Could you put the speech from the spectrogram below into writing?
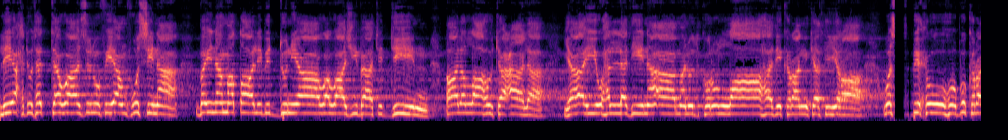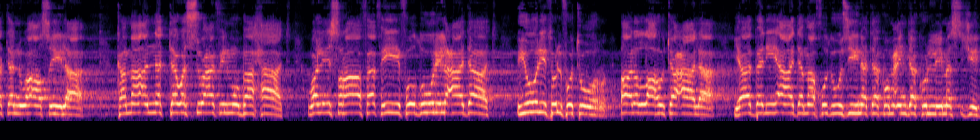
ليحدث التوازن في أنفسنا بين مطالب الدنيا وواجبات الدين. قال الله تعالى يا أيها الذين آمنوا اذكروا الله ذكرا كثيرا وسبحوه بكرة وأصيلا. كما أن التوسع في المباحات والإسراف في فضول العادات يورث الفتور. قال الله تعالى يا بني آدم خذوا زينتكم عند كل مسجد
